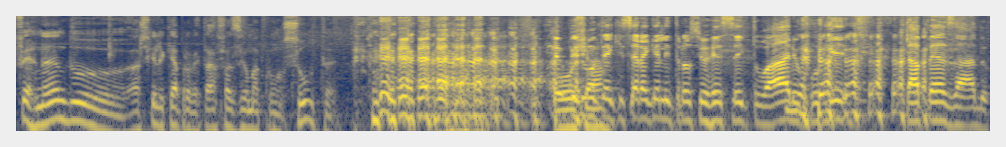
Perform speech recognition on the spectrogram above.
Fernando, acho que ele quer aproveitar e fazer uma consulta. Eu Poxa. perguntei aqui, será que ele trouxe o receituário? Porque tá pesado.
